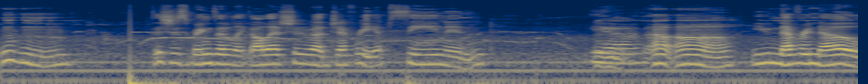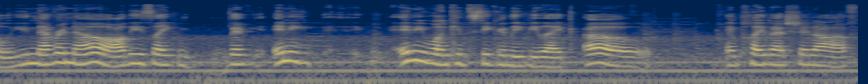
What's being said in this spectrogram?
mm This just brings up like all that shit about Jeffrey Epstein and. Yeah. Uh uh You never know. You never know. All these like, there any anyone can secretly be like, oh, and play that shit off.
